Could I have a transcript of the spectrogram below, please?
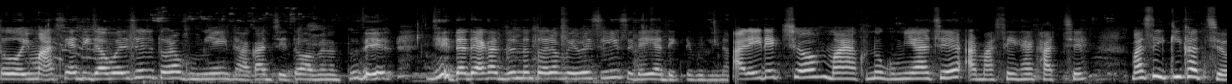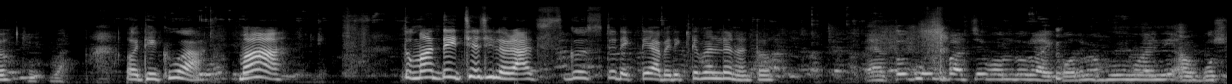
তো ওই মাসে দিদা বলছে যে তোরা ঘুমিয়েই থাক আর যেতে হবে না তোদের। যেটা দেখার জন্য তোরা ভেবেছিলি সেটাই আর দেখতে পেলি না। আর এই দেখছ মা এখনও ঘুমিয়ে আছে আর মাসি এখানে খাচ্ছে। মাসি কি খাচ্ছ? ও ঠেকুয়া। মা তোমার তো ইচ্ছে ছিল রাজ রাজগোষ্ঠ দেখতে যাবে দেখতে পারলে না তো? এত ঘুম পাচ্ছে বন্ধুরা কদিন ঘুম হয়নি। আর গোষ্ঠ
